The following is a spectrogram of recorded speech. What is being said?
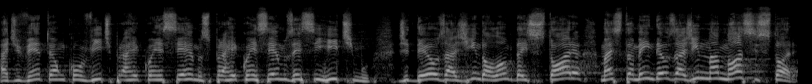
Advento é um convite para reconhecermos, para reconhecermos esse ritmo de Deus agindo ao longo da história, mas também Deus agindo na nossa história,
